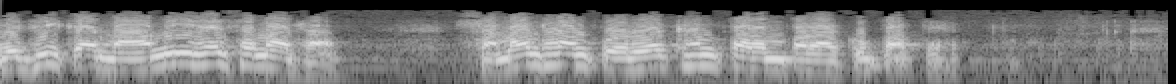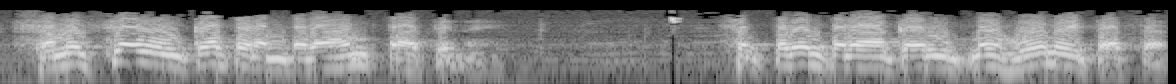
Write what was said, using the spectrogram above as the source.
विधि का नाम ही है समाधान। समाधान पूर्वक हम परंपरा को पाते हैं। समस्या उनका परंपरा हम पाते नहीं। सब परंपरा का रूप में हो नहीं पाता।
